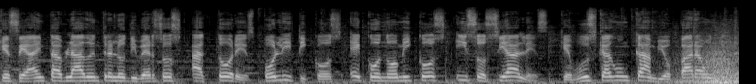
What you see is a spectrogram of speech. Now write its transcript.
que se ha entablado entre los diversos actores políticos, económicos y sociales que buscan un cambio para Honduras.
